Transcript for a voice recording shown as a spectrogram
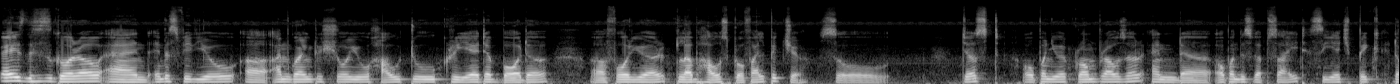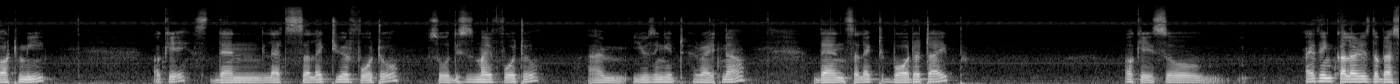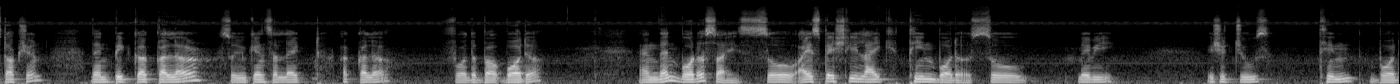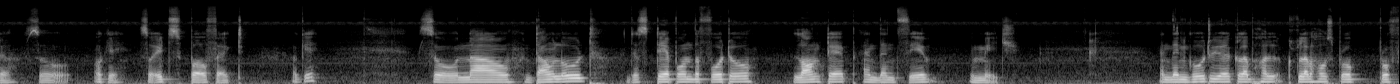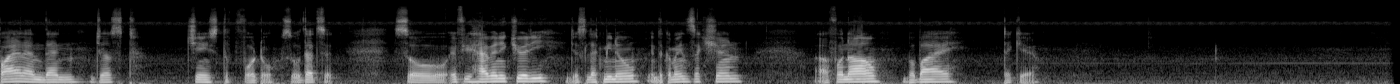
guys this is Gaurav and in this video uh, I'm going to show you how to create a border uh, for your clubhouse profile picture. So just open your Chrome browser and uh, open this website chpic.me okay then let's select your photo. So this is my photo. I'm using it right now. Then select border type. Okay so I think color is the best option then pick a color. So you can select a color for the border. And then border size. So I especially like thin borders. So maybe you should choose thin border. So okay. So it's perfect. Okay? So now download. Just tap on the photo. Long tap and then save image. And then go to your club clubhouse pro profile and then just change the photo. So that's it. So if you have any query just let me know in the comment section. Uh, for now bye bye take care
